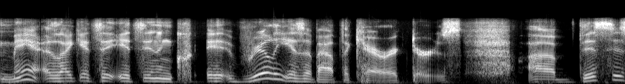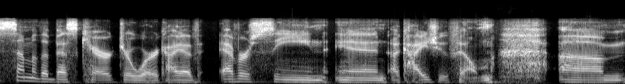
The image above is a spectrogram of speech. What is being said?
man like it's a, it's an inc- it really is about the characters. Uh, this is some of the best character work i have ever seen in a kaiju film. Um,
